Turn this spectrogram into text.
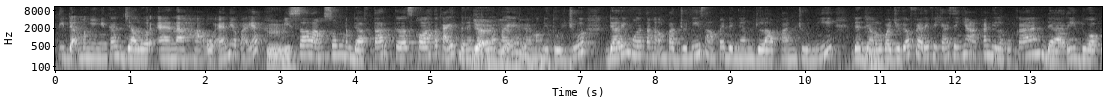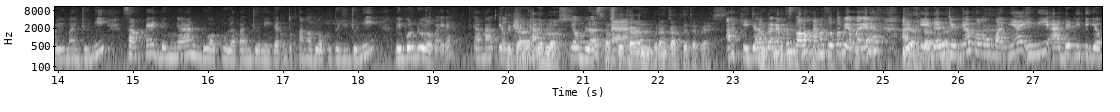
tidak menginginkan jalur NHUN ya Pak ya, Hmm. bisa langsung mendaftar ke sekolah terkait barangkali Ya, ya Pak ya, ya, yang ya, memang ya. dituju dari mulai tanggal 4 Juni sampai dengan 8 Juni dan jangan Hmm. Lupa juga verifikasinya akan dilakukan dari 25 Juni sampai dengan 28 Juni dan untuk tanggal 27 Juni libur dulu Pak ya karena pilkada Kita nyoblos. nyoblos nah Pastikan berangkat ke TPS. Oke, jangan berangkat ke sekolah karena tutup ya Pak ya. Iya. Oke, dan juga pengumumannya ini ada di 30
